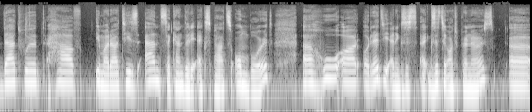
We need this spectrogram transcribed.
that would have Emiratis and secondary expats on board uh, who are already an exist- existing entrepreneurs, uh,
